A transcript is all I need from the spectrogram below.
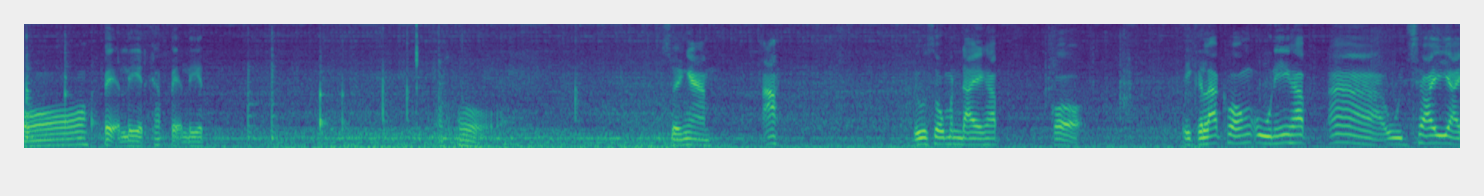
๋อเปะเลดครับเปะเลด โอ้สวยงาม เอาดูทรงบันไดครับ ก็เอกลักษณ์ของอูนี้ครับ อ่า อูชัยใหญ่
